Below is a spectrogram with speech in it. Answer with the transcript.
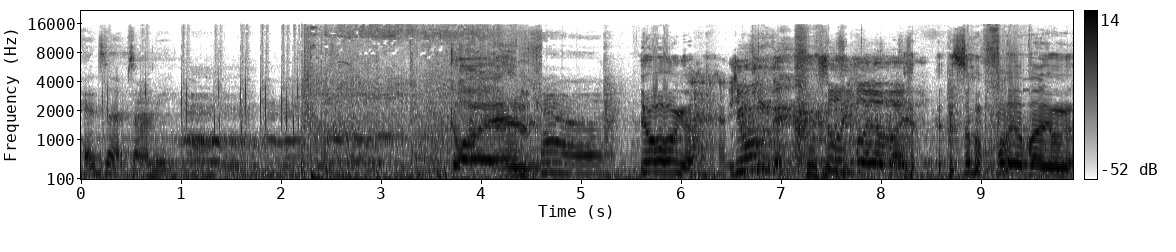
Heads up, zombie. Geil! Cow. Junge! Junge, so ein Feuerball. So ein Feuerball, Junge!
